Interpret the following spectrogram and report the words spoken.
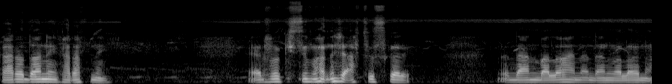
কারও দানে খারাপ নেই। এরপর কিছু মানুষ আফসোস করে, দান ভালো হয় না, দান ভালো হয় না।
